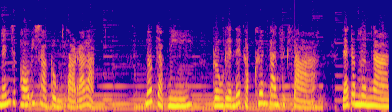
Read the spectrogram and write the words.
เน้นเฉพาะวิชากลุ่มสาระหลัก นอกจากนี้ โรงเรียนได้ขับเคลื่อนการศึกษา และดำเนินงาน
